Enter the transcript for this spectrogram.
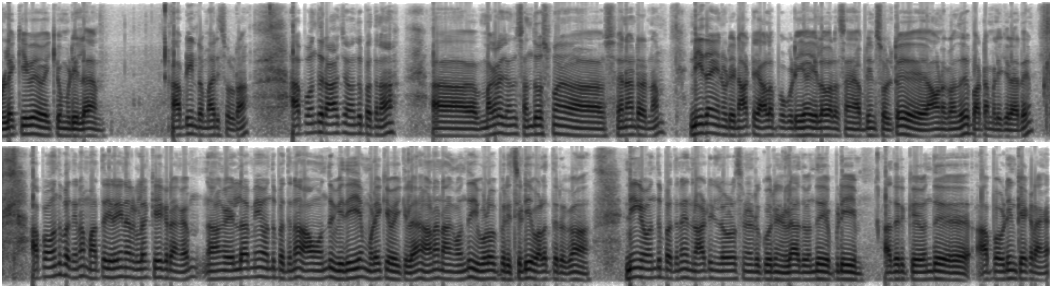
முளைக்கவே வைக்க முடியல. அப்படின்ற மாதிரி சொல்கிறான் அப்போ வந்து ராஜா வந்து பார்த்தோன்னா மகாராஜா வந்து சந்தோஷமாக என்னன்றாருன்னா நீ தான் என்னுடைய நாட்டை ஆளப்போக்கூடிய இளவரசன் அப்படின்னு சொல்லிட்டு அவனுக்கு வந்து பட்டம் அளிக்கிறாரு. அப்போ வந்து பார்த்தீங்கன்னா மற்ற இளைஞர்கள்லாம் கேட்குறாங்க நாங்கள் எல்லாமே வந்து பார்த்தீங்கன்னா அவன் வந்து விதையே முளைக்க வைக்கல. ஆனால் நாங்கள் வந்து இவ்வளோ பெரிய செடியை வளர்த்துருக்கோம். நீங்கள் வந்து பார்த்தீங்கன்னா இந்த நாட்டின் இளவரசன் என்று கூறினீங்களே அது வந்து எப்படி அதற்கு வந்து அப்போ அப்படின்னு கேட்குறாங்க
